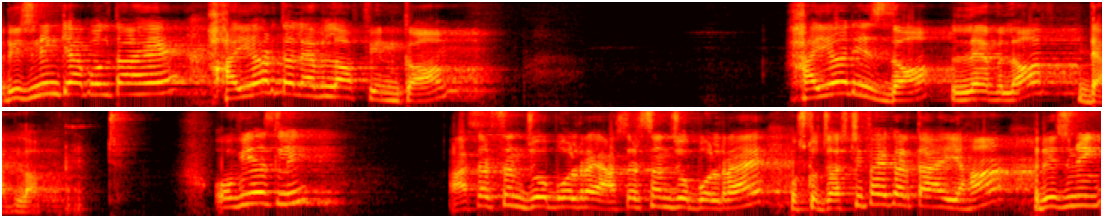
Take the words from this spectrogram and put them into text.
reasoning क्या बोलता है? Higher the level of income higher is the level of development obviously assertion जो बोल रहा है आसरसन जो बोल रहा है, उसको जस्टिफाई करता है यहाँ रीजनिंग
